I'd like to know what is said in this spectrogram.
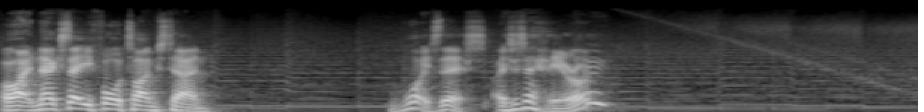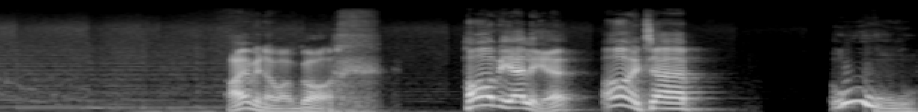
All right, next 84 times 10. What is this? Is this a hero? I don't even know what I've got. Harvey Elliott. Oh, it's a... Ooh,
